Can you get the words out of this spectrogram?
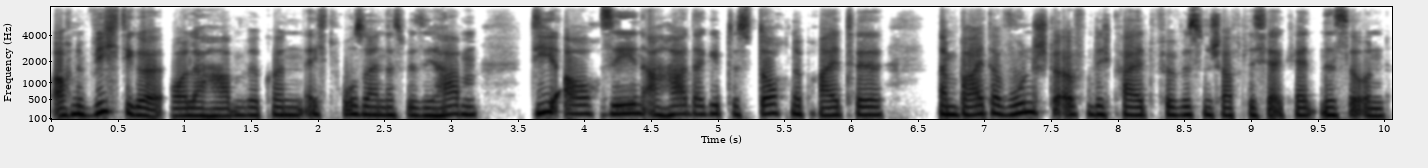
auch eine wichtige Rolle haben. Wir können echt froh sein, dass wir sie haben, die auch sehen, aha, da gibt es doch eine breite ein breiter Wunsch der Öffentlichkeit für wissenschaftliche Erkenntnisse und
